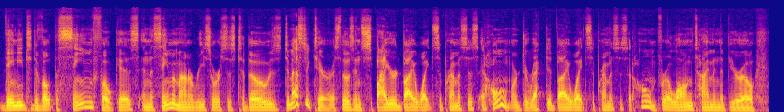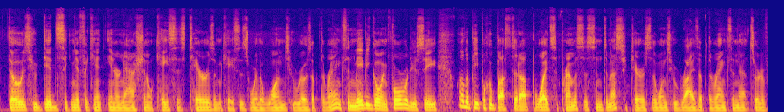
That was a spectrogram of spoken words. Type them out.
they need to devote the same focus and the same amount of resources to those domestic terrorists, those inspired by white supremacists at home or directed by white supremacists at home. For a long time in the Bureau, those who did significant international cases, terrorism cases, were the ones who rose up the ranks. And maybe going forward, you see, well, the people who busted up white supremacists and domestic terrorists are the ones who rise up the ranks, and that sort of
